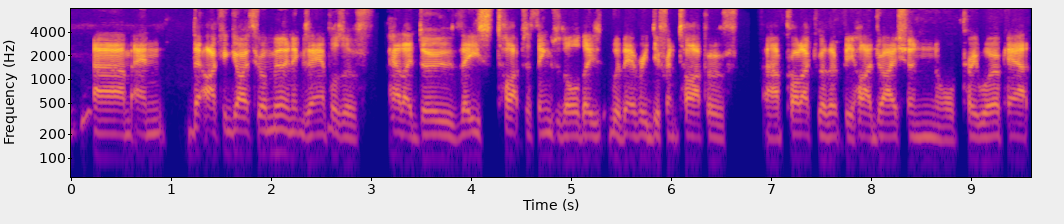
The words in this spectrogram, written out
Mm-hmm. Um, and I can go through a million examples of how they do these types of things with all these with every different type of uh, product, whether it be hydration or pre workout.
